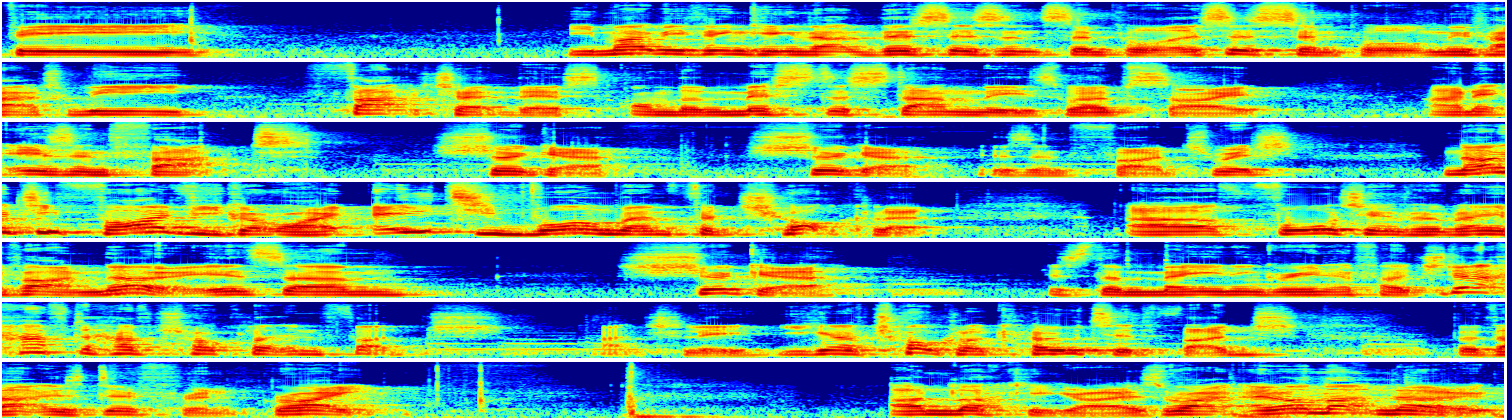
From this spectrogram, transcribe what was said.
be you might be thinking that this isn't simple. This is simple. in fact, we fact checked this on the Mr. Stanley's website, and it is in fact sugar. Sugar is in fudge, which 95 you got right. 81 went for chocolate. Uh, 14 for 25. No, it's um, sugar is the main ingredient of fudge. You don't have to have chocolate in fudge, actually. You can have chocolate coated fudge, but that is different. Right. Unlucky, guys. Right, and on that note,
